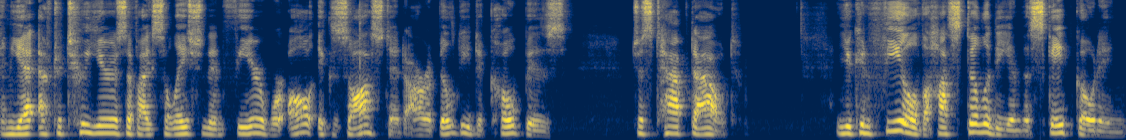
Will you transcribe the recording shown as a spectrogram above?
And yet, after two years of isolation and fear, we're all exhausted. Our ability to cope is just tapped out. You can feel the hostility and the scapegoating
